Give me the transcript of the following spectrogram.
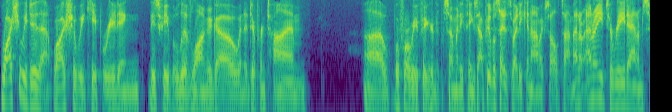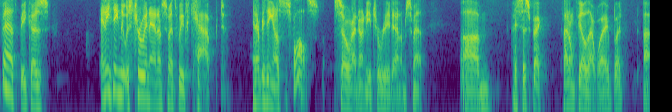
why should we do that? Why should we keep reading these people who lived long ago in a different time? Uh, before we figured so many things out. People say this about economics all the time. I don't, I don't need to read Adam Smith because anything that was true in Adam Smith we've kept, and everything else is false. So I don't need to read Adam Smith. Um, I suspect I don't feel that way, but uh,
